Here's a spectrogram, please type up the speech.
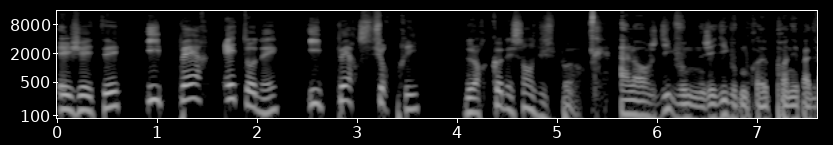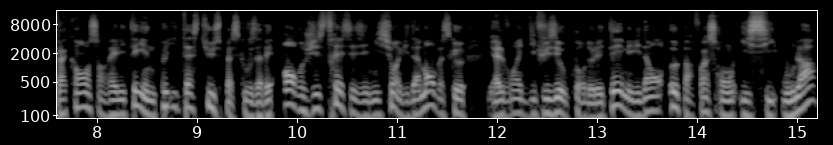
et j'ai été hyper étonné, hyper surpris de leur connaissance du sport. Alors, j'ai dit que vous ne prenez pas de vacances. En réalité, il y a une petite astuce parce que vous avez enregistré ces émissions, évidemment, parce qu'elles vont être diffusées au cours de l'été, mais évidemment, eux, parfois, seront ici ou là.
